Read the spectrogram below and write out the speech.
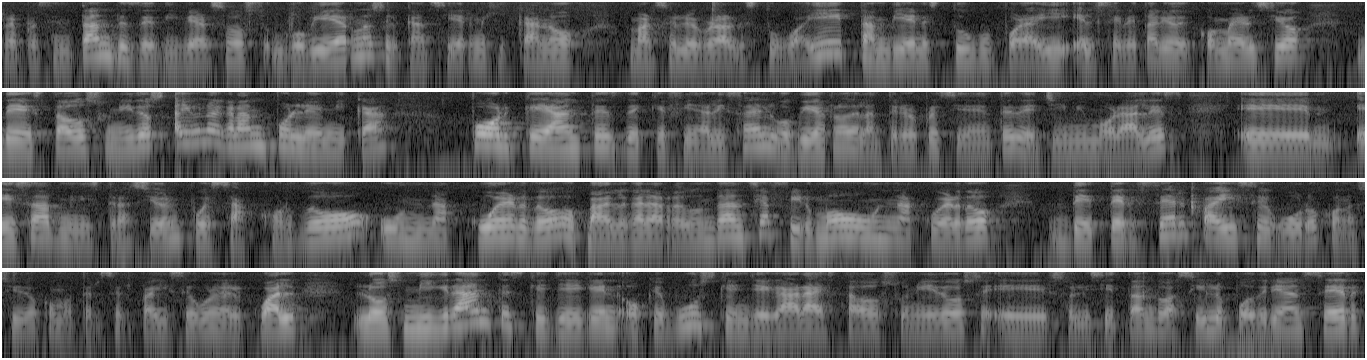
representantes de diversos gobiernos. El canciller mexicano Marcelo Ebrard estuvo ahí. También estuvo por ahí el secretario de Comercio de Estados Unidos. Hay una gran polémica porque antes de que finalizara el gobierno del anterior presidente, de Jimmy Morales, eh, esa administración pues acordó un acuerdo, valga la redundancia, firmó un acuerdo de tercer país seguro, conocido como tercer país seguro, en el cual los migrantes que lleguen o que busquen llegar a Estados Unidos eh, solicitando asilo podrían ser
